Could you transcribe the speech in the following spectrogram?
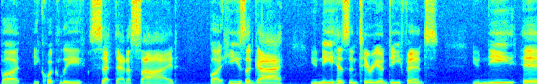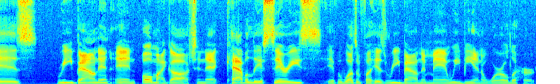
but he quickly set that aside but he's a guy you need his interior defense. You need his rebounding. And oh my gosh, in that Cavalier series, if it wasn't for his rebounding, man, we'd be in a world of hurt.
